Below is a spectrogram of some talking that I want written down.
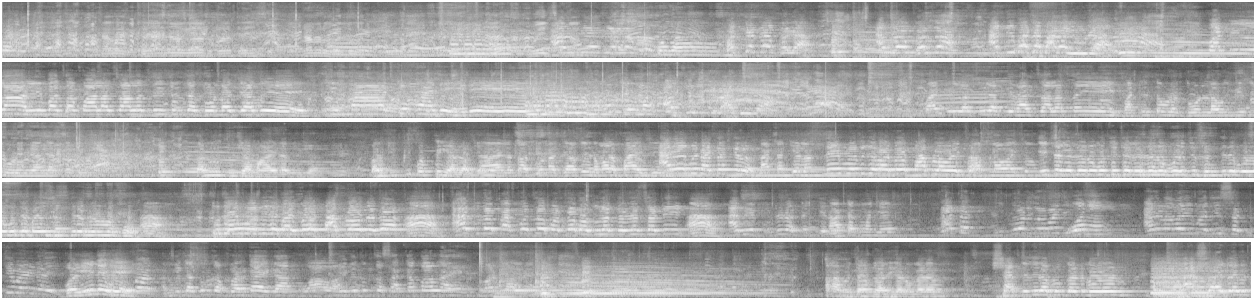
या. पाटीलला लिंबाचा पाला चालत नाही तुमच्या तोंडात जादू आहे चुम्मा दे रे पाटीलला तुला घेऊन रात चालत नाही पाटील तेवढं तोंड लावून वीस सोडून द्या तुझ्या मायला तुझ्या. किती पप्पी घ्यायला लागली. जायला तोंडात आहे ना मला पाहायचे अरे मी नाटक केलं. नाटक केलं? नेमलं तुझ्या बायकोला पाप लावायचा. साप लावायचं. याच्या घरचं नको त्याच्या घरचं नको याच्या संगतीने बोलू नको त्या बाई संगतीने बोलू नको. हा. तू नेमलं तुझ्या बायकोला पाप लावत होता? हा. आज तुझा पापाचा पडदा बाजूला करण्यासाठी हा. आम्ही एक कुठे नाटक केलं? नाटक म्हणजे? नाटक? कोण गं माझी? कोण आहे? अरे बाबा ही माझी सक्ती बहीण आहे. बहीण आहे? हे मी का तुमचा फरक आहे का? मी तुमचा सक्का पाहुणा आहे. हा मित्रांनो झाली का मॅडम शांततेला आपण कंट करून असं ऐकलं मी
